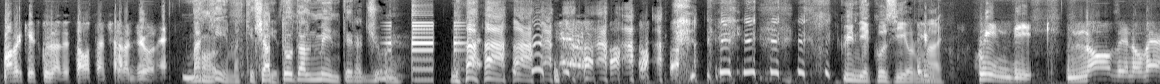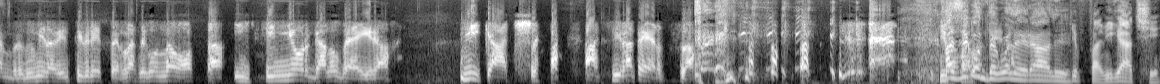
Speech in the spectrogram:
Ma perché scusate, stavolta c'ha ragione. Ma No, che- ma che c'ha totalmente ragione. Quindi è così ormai. Quindi 9 novembre 2023 per la seconda volta il signor Galopeira mi caccia, anzi la terza. Che La seconda qual era Ale? Che fai, mi cacci?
